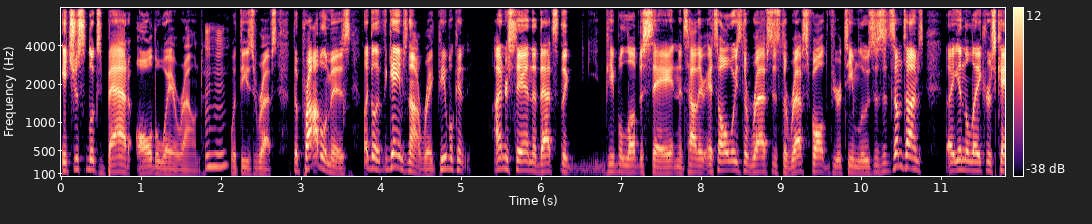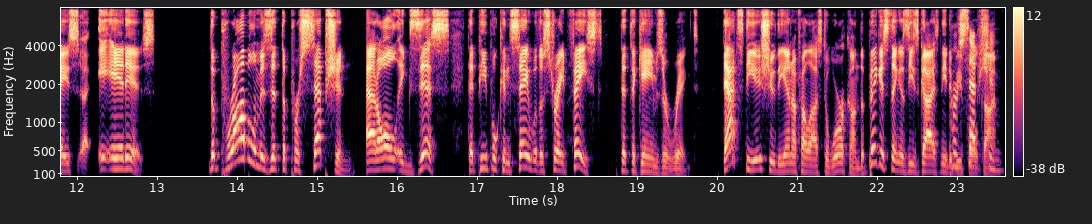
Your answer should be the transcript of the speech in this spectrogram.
It just looks bad all the way around Mhm. with these refs. The problem is, like, look, the game's not rigged. People can. I understand that that's the people love to say it, and it's how they. It's always the refs. It's the refs' fault if your team loses. And sometimes, like in the Lakers' case, uh, it- it is. The problem is that the perception at all exists that people can say with a straight face that the games are rigged. That's the issue the NFL has to work on. The biggest thing is these guys need to be full time.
